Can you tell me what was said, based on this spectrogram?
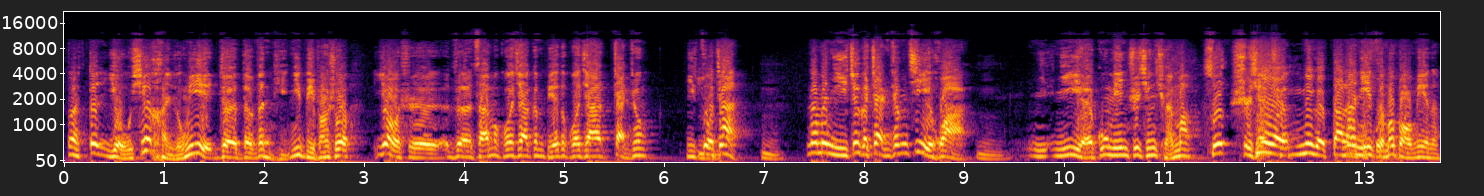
不，但有些很容易的的问题，你比方说，要是咱咱们国家跟别的国家战争，你作战，嗯，那么你这个战争计划，嗯，你你也公民知情权吗？所以事先那个那个当然那你怎么保密呢？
